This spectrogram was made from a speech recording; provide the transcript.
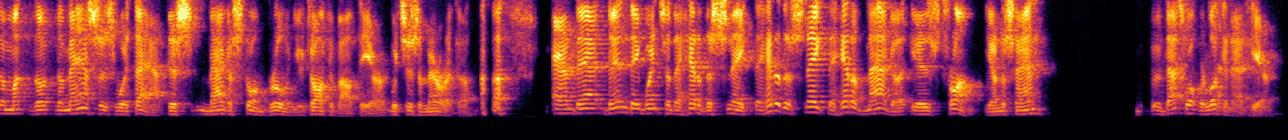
the, the, the masses with that, this MAGA storm brewing you talk about there, which is America. and then, then they went to the head of the snake. The head of the snake, the head of MAGA is Trump. You understand? That's what we're looking at here.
